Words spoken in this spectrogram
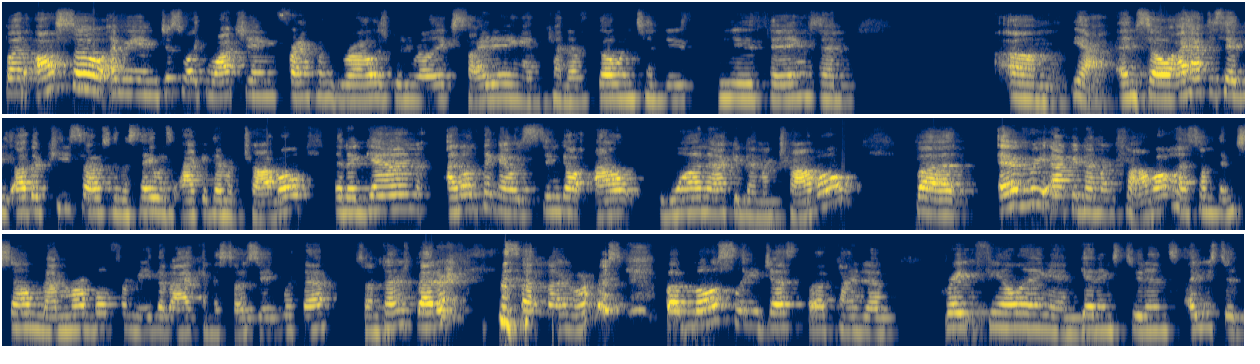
But also i mean just like watching franklin grow has been really exciting and kind of go into new new things. And um, yeah, and so I have to say the other piece I was going to say was academic travel. And again, I don't think I would single out one academic travel, but every academic travel has something so memorable for me that I can associate with them. Sometimes better, sometimes worse, but mostly just the kind of great feeling and getting students. I used to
